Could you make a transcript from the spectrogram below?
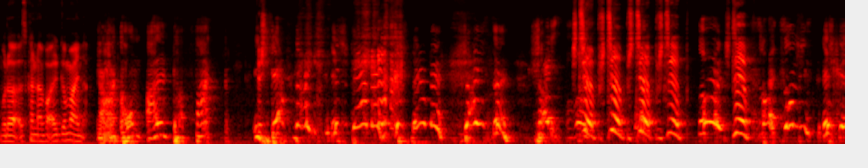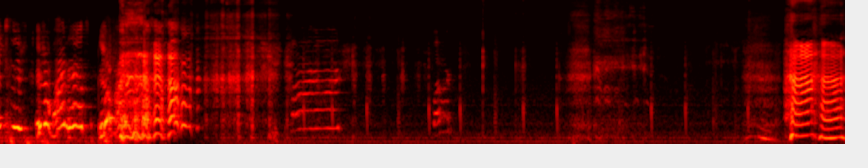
Oder es kann einfach allgemein. Ja, komm, alter, fuck. Ich sterbe ich sterbe, ich sterbe. Scheiße, scheiße. Stirb, stirb, stirb, stirb, Oh, stirb! Zwei Zombies! Ich krieg's nicht! Ich hab ein Herz! Ich hab ein Herz! Fuck! Fuck! Haha.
